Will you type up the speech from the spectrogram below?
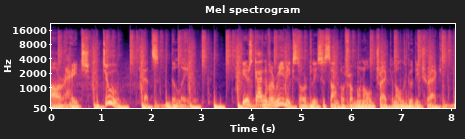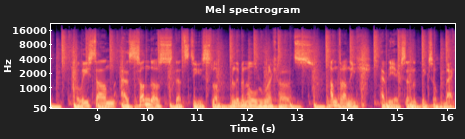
RH2. That's the label. Here's kind of a remix, or at least a sample from an old track, an old goodie track. Released on as Sondos, that's the Subliminal Records. Antranig and the extended mix of Back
